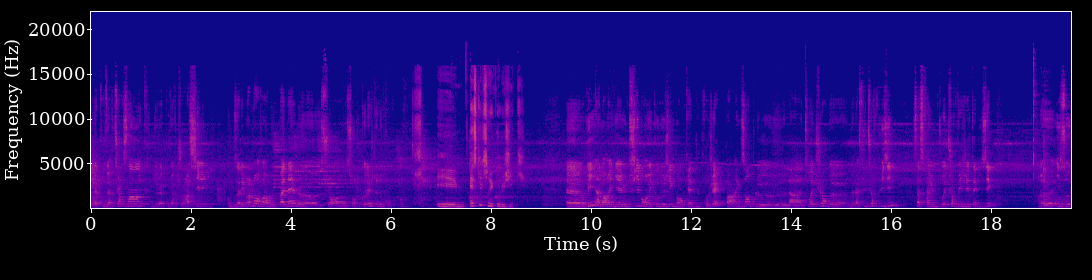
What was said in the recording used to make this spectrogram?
de la couverture zinc, de la couverture acier. Donc vous allez vraiment avoir le panel euh, sur, euh, sur le collège de nos cours. Et est-ce qu'ils sont écologiques? Euh, oui, alors il y a une fibre écologique dans le cadre du projet. Par exemple, la toiture de, de la future cuisine, ça sera une toiture végétalisée, isolée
